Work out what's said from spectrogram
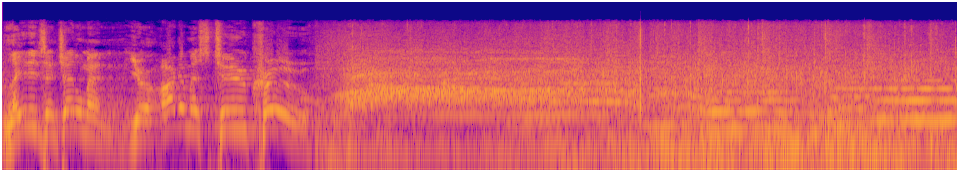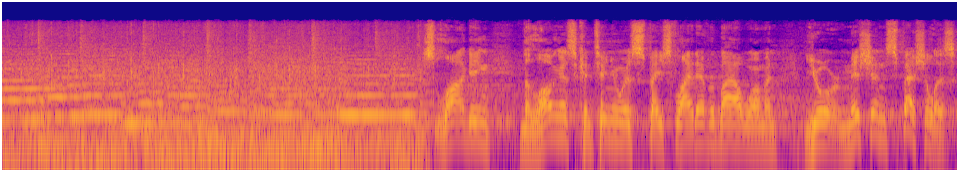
Ladies and gentlemen, your Artemis II crew. Logging the longest continuous space flight ever by a woman, your mission specialist,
